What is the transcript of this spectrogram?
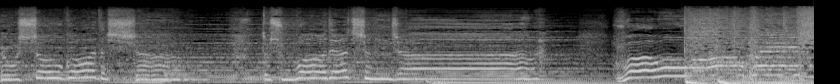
而我受过的伤，都是我的成长。哦，我会像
